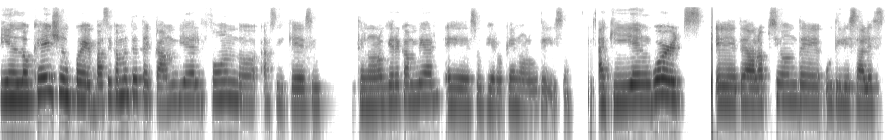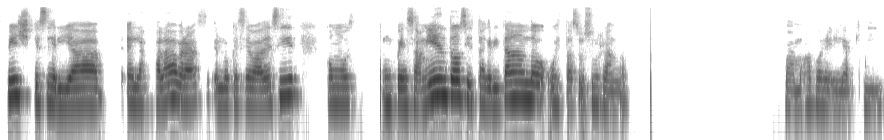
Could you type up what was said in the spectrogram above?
Y en Location, pues básicamente te cambia el fondo, así que si usted no lo quiere cambiar, eh, sugiero que no lo utilice. Aquí en Words eh, te da la opción de utilizar el speech, que sería en las palabras, en lo que se va a decir, como un pensamiento, si está gritando o está susurrando. Vamos a ponerle aquí.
